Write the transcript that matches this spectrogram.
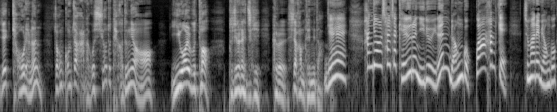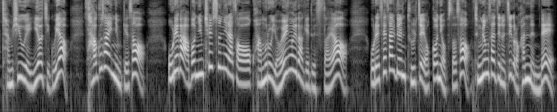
이제 겨울에는 조금 꼼짝 안 하고 쉬어도 되거든요. 2월부터 부지런해지기 그를 시작하면 됩니다. 예. 한겨울 살짝 게으른 일요일은 명곡과 함께 주말의 명곡 잠시 후에 이어지고요. 4942님께서 올해가 아버님 칠순이라서 괌으로 여행을 가게 됐어요. 올해 3살 된 둘째 여건이 없어서 증명사진을 찍으러 갔는데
